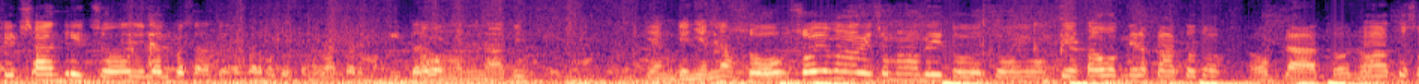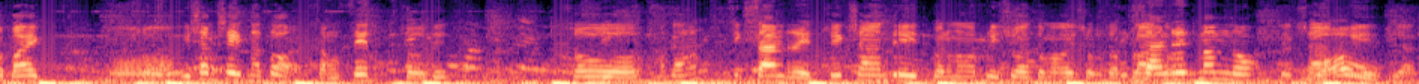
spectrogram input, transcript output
600. So, ilalabas natin para makita. Wala, para makita lang ano natin. Yan, ganyan lang. So, so yung mga guys, yung mga ganito, so yung tinatawag nila plato to. Oh, plato, no? Plato sa bike. Oh. So, isang set na to. Isang set. So, di, so magkano? 600. 600 pa ng mga presyo ito mga so, sa plato. 600, ma'am, no? 600. Wow. Yan.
